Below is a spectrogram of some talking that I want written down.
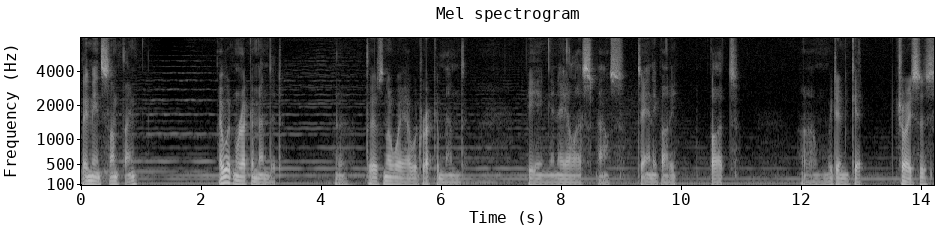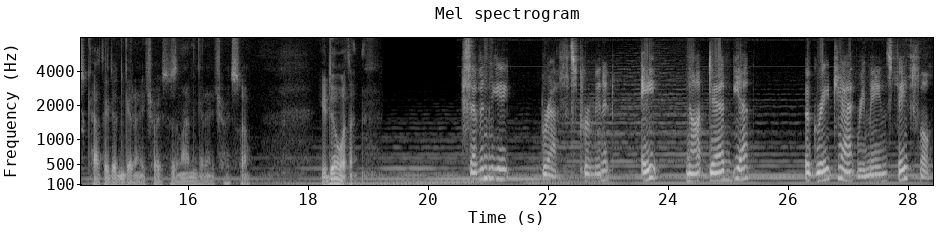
they mean something. I wouldn't recommend it. Uh, there's no way I would recommend being an ALS spouse to anybody, but um, we didn't get choices. Kathy didn't get any choices, and I didn't get any choice, so you deal with it. 78 breaths per minute. 8. Not dead yet. The great cat remains faithful.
